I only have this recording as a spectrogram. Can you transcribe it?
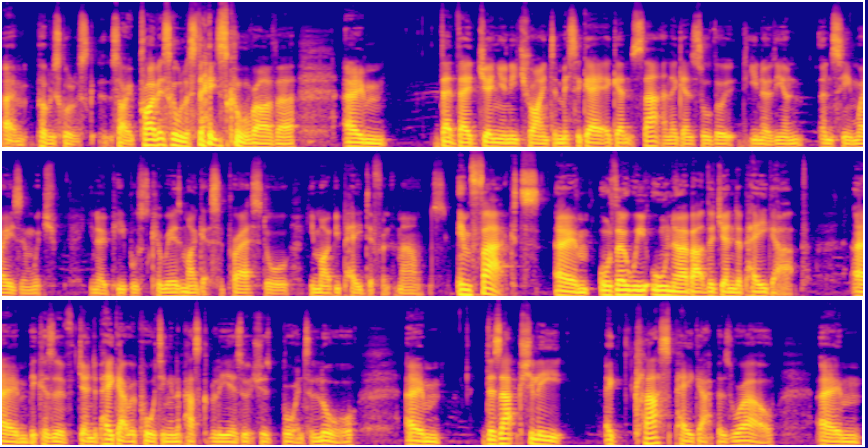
Um, public school, sorry, private school or state school rather. Um, that they're genuinely trying to mitigate against that and against all the you know the un- unseen ways in which you know people's careers might get suppressed or you might be paid different amounts. In fact, um, although we all know about the gender pay gap um, because of gender pay gap reporting in the past couple of years, which was brought into law, um, there's actually a class pay gap as well. Um,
